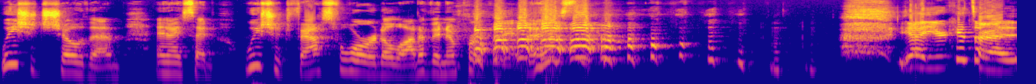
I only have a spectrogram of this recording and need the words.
we should show them. And I said, we should fast forward a lot of inappropriateness. Yeah, your kids are.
